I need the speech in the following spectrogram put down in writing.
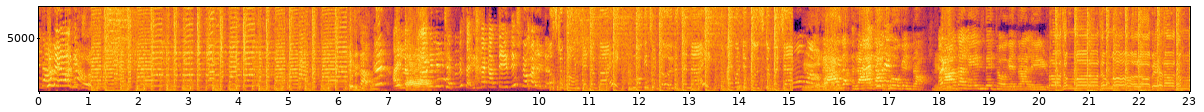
కాబట్టి I wanted రాధా రాధా జోగేంద్ర రాధా లేందే జోగేంద్ర లేడు రాధమ్మ రాధమ్మ రావే రాధమ్మ.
